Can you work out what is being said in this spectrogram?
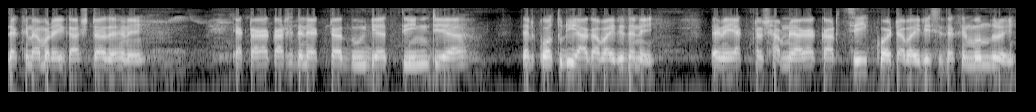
দেখেন আমার এই গাছটা, দেখেন এক টাকা কাটছে দেন একটা, দুইটা, তিনটা। দেন কতটি আগা বাইরে, দেন এই। দেখেন একটা সামনে আগা কাটছি, কয়টা বাইরেছে দেখেন বন্ধুরা এই।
